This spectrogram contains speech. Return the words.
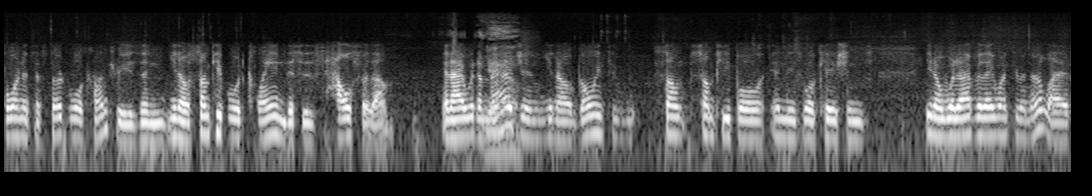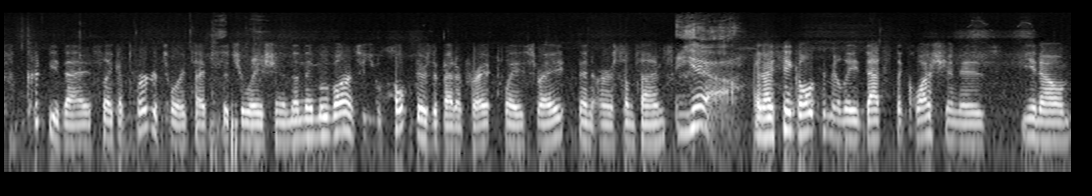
born into third world countries and you know some people would claim this is hell for them. And I would Yeah. imagine, you know, going through some some people in these locations, you know, whatever they went through in their life could be that. It's like a purgatory type situation and then they move on so you hope there's a better place, right, than earth sometimes. Yeah. And I think ultimately that's the question is, you know,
